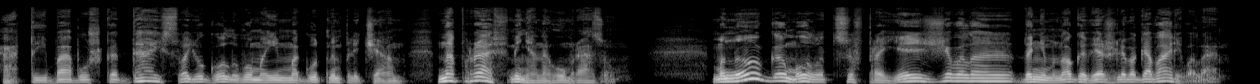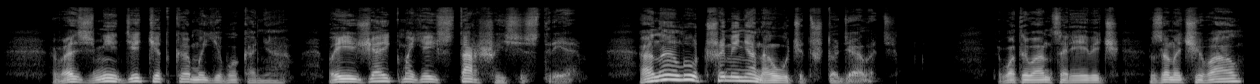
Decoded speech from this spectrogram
А ты, бабушка, дай свою голову моим могутным плечам, направь меня на ум-разум. Много молодцев проезживала, да немного вежливо говаривала. «Возьми, дететка, моего коня, поезжай к моей старшей сестре. Она лучше меня научит, что делать». Вот Иван-царевич заночевал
